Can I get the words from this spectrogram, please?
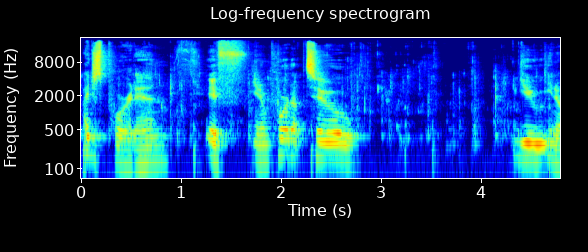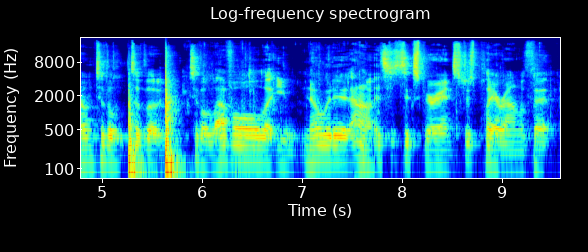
I just pour it in. If, you know, pour it up to you, you know, to the to the to the level that you know it is. I don't know, it's just experience. Just play around with it.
